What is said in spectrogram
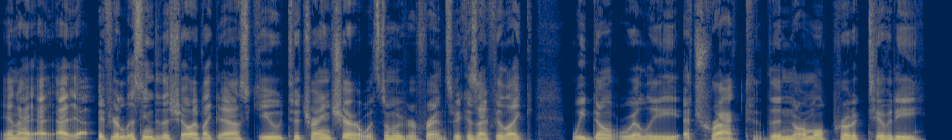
and I, I, I, if you're listening to the show, I'd like to ask you to try and share it with some of your friends because I feel like we don't really attract the normal productivity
